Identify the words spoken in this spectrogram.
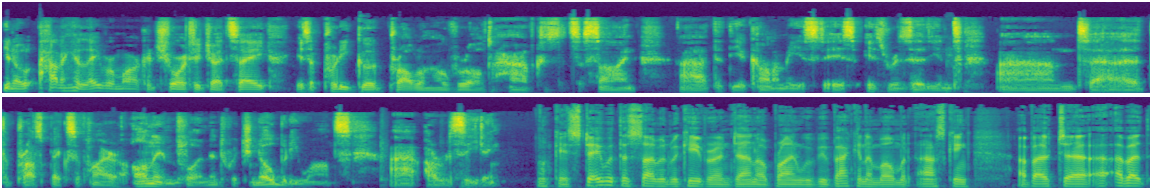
you know, having a labor market shortage, I'd say is a pretty good problem overall to have because it's a sign, uh, that the economy is, is, is resilient and, uh, the prospects of higher unemployment, which nobody wants, uh, are receding. Okay, stay with us, Simon McKeever and Dan O'Brien. We'll be back in a moment asking about uh, about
